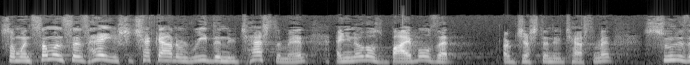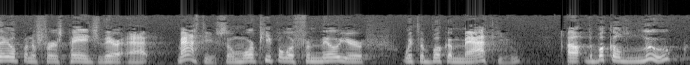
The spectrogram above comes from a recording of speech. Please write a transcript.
So when someone says, hey, you should check out and read the New Testament, and you know those Bibles that are just the New Testament, soon as they open the first page, they're at Matthew. So more people are familiar with the book of Matthew. Uh, the book of Luke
